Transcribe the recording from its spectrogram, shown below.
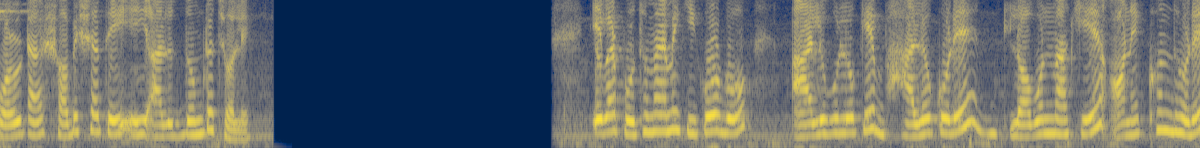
পরোটা, সবের সাথেই এই আলুর দমটা চলে। এবার প্রথমে আমি কি করব? আলুগুলোকে ভালো করে লবণ মাখিয়ে অনেকক্ষণ ধরে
